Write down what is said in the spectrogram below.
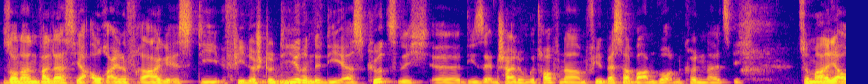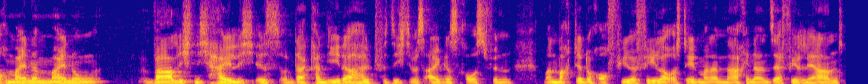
sondern weil das ja auch eine Frage ist, die viele Studierende, die erst kürzlich äh, diese Entscheidung getroffen haben, viel besser beantworten können als ich. Zumal ja auch meine Meinung wahrlich nicht heilig ist und da kann jeder halt für sich was Eigenes rausfinden. Man macht ja doch auch viele Fehler, aus denen man im Nachhinein sehr viel lernt.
